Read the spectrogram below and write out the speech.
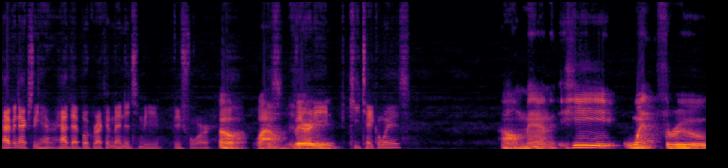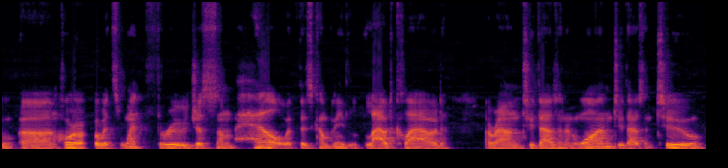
I haven't actually had that book recommended to me before. Oh, wow. Is, is Very key takeaways. Oh man, he went through. Um, Horowitz went through just some hell with this company, LoudCloud, around 2001, 2002,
